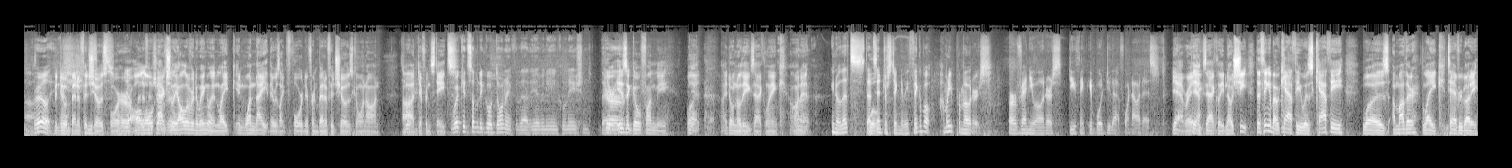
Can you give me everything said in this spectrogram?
Uh, really? Been doing benefit shows for her Yeah, all benefit over, actually are- all over New England. Like in one night, there was like four different benefit shows going on, uh, different states. Where can somebody go donate for that? Do you have any inclination? there are- is a GoFundMe, but I don't know the exact link on Alright. it. You know, that's that's Well- interesting to me. Think about how many promoters or venue owners do you think people would do that for nowadays? Yeah, right. Yeah. Exactly. No, she. The thing about Kathy was Kathy was a mother, like to everybody,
